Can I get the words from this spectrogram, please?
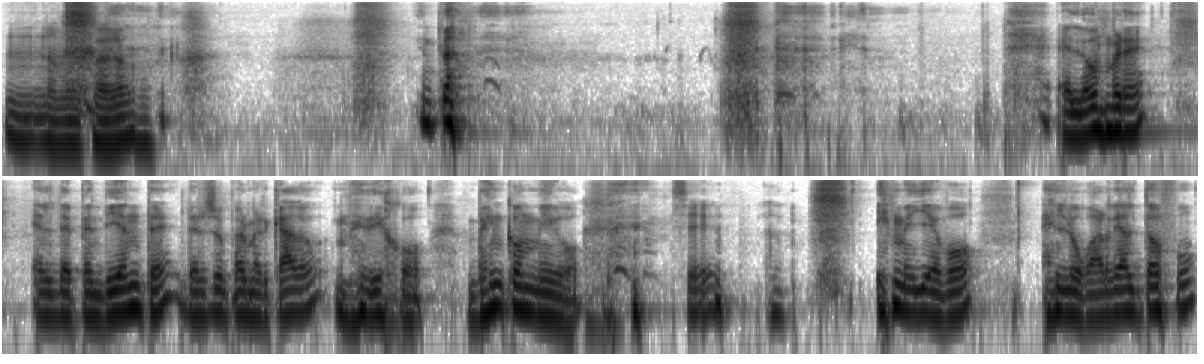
No me acuerdo. Entonces, el hombre, el dependiente del supermercado, me dijo, ven conmigo. Sí. Y me llevó, en lugar de al tofu,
